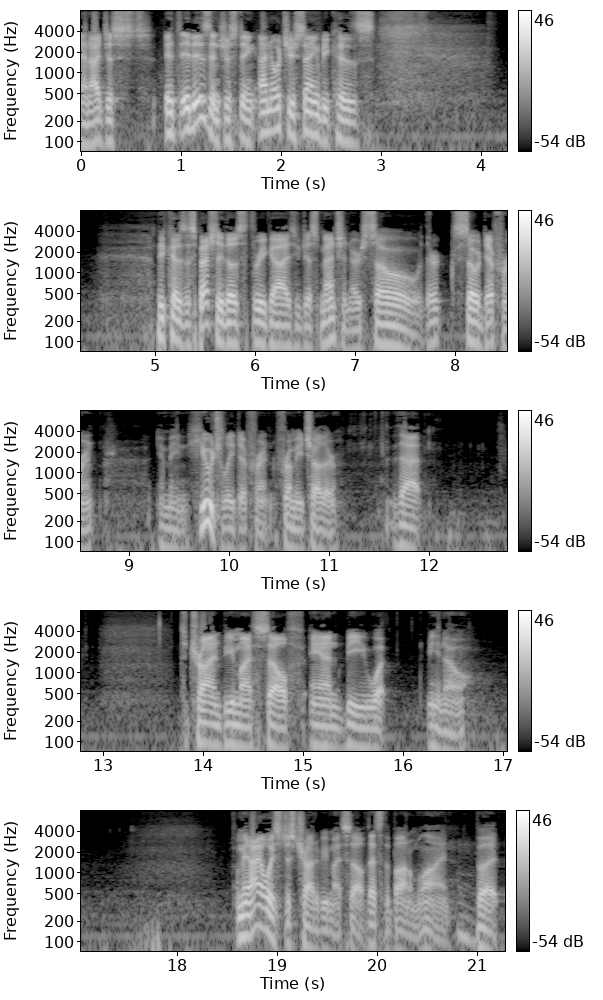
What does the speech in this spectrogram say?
and I just it, it is interesting. I know what you're saying because because especially those three guys you just mentioned are so they're so different. I mean, hugely different from each other. That to try and be myself and be what you know. I mean, I always just try to be myself. That's the bottom line. But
